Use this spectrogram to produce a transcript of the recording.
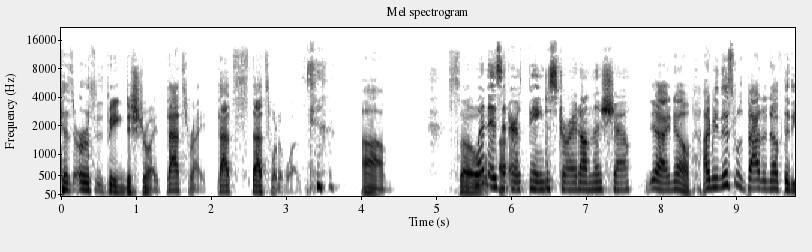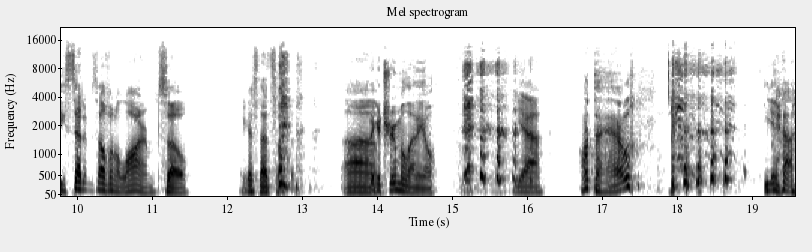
because earth is being destroyed that's right that's that's what it was um so when isn't uh, Earth being destroyed on this show? yeah i know i mean this was bad enough that he set himself an alarm so i guess that's something um, Like a true millennial. yeah What the hell? yeah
